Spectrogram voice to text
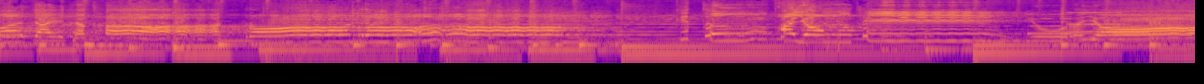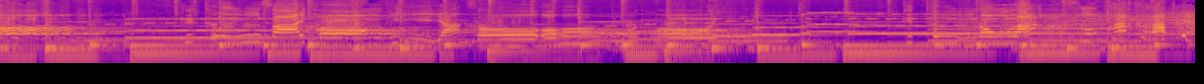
วใจจะขาดร้อนร้อน คิดถึงพยองที่ ระยอง คิดถึงสายทองที่ยะโสธรคิดถึงนงลักสุภักรพี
